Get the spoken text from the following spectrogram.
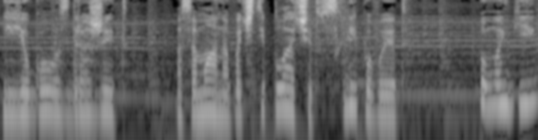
Ее голос дрожит, а сама она почти плачет, всхлипывает. Помоги,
